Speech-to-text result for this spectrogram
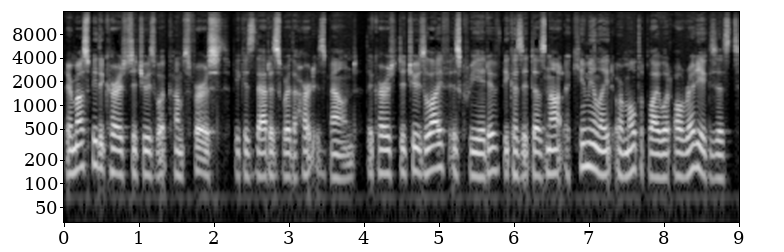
There must be the courage to choose what comes first, because that is where the heart is bound. The courage to choose life is creative because it does not accumulate or multiply what already exists,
